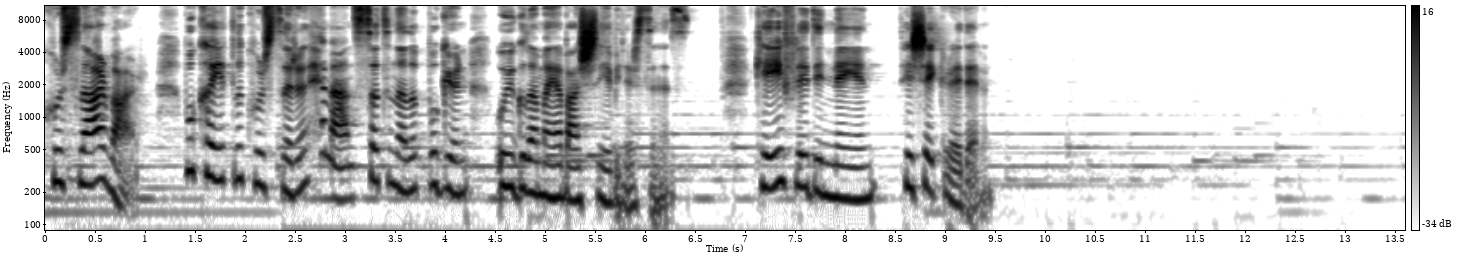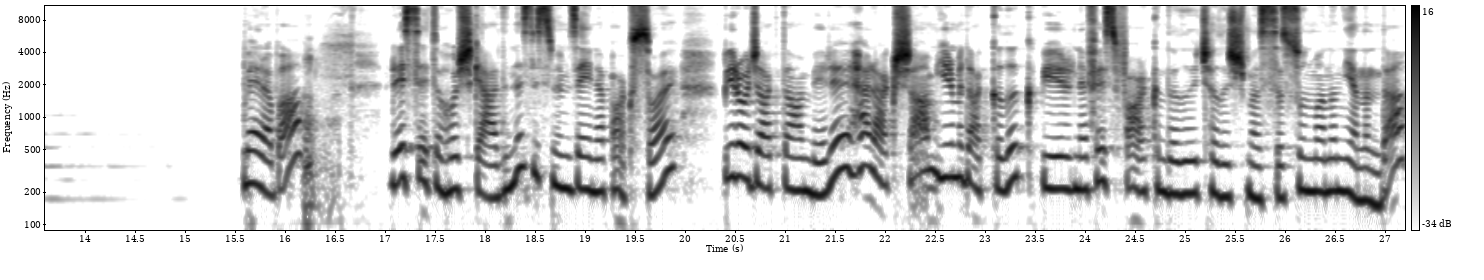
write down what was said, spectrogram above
kurslar var. Bu kayıtlı kursları hemen satın alıp bugün uygulamaya başlayabilirsiniz. Keyifle dinleyin. Teşekkür ederim. Merhaba, Reset'e hoş geldiniz. İsmim Zeynep Aksoy. 1 Ocak'tan beri her akşam 20 dakikalık bir nefes farkındalığı çalışması sunmanın yanında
